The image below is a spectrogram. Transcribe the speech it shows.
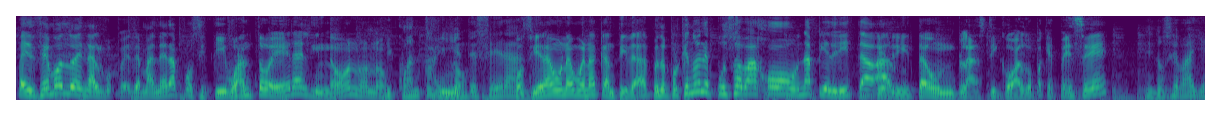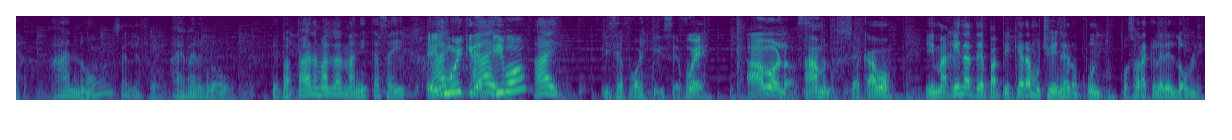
Pensémoslo en algo de manera positiva. ¿Cuánto era el No, no, no. ¿Y cuántos Ay, no. billetes eran? Pues si era una buena cantidad. Bueno, ¿por qué no le puso abajo una piedrita? piedrita, un plástico, algo para que pese. Y no se vaya. Ah, no. No, se le fue. Ahí va el globo. El papá nada más las manitas ahí. Ay, muy creativo. Ay, ay. Y se fue. Y se fue. Vámonos. Vámonos, se acabó. Imagínate, papi, que era mucho dinero. Punto. Pues ahora que le dé el doble.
